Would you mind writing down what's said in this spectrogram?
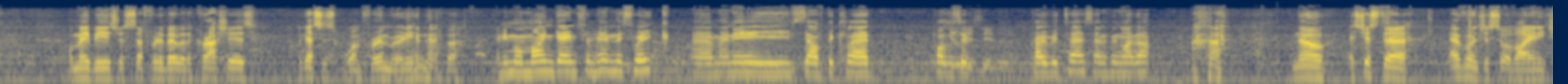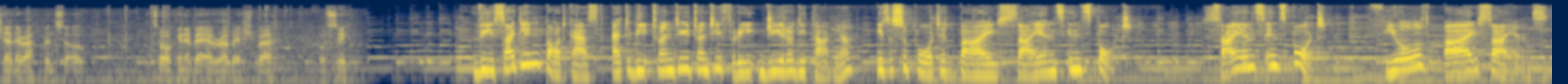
or maybe he's just suffering a bit with the crashes. I guess it's one for him, really, isn't it? But Any more mind games from him this week? Um, any self-declared positive COVID tests, anything like that? no, it's just uh, everyone's just sort of eyeing each other up and sort of talking a bit of rubbish, but we'll see. The Cycling Podcast at the 2023 Giro d'Italia is supported by Science in Sport. Science in Sport, fueled by science.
